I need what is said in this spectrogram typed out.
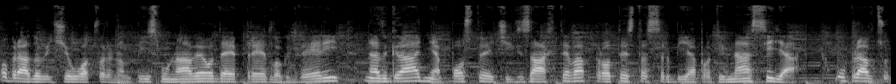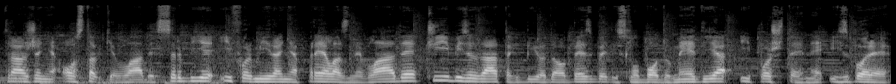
Obradović je u otvorenom pismu naveo da je predlog dveri nadgradnja postojećih zahteva protesta Srbija protiv nasilja, u pravcu traženja ostavke vlade Srbije i formiranja prelazne vlade, čiji bi zadatak bio da obezbedi slobodu medija i poštene izbore.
